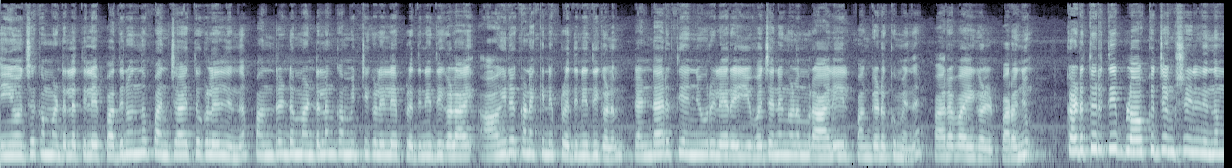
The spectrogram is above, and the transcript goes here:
നിയോജക മണ്ഡലത്തിലെ പതിനൊന്ന് പഞ്ചായത്തുകളിൽ നിന്ന് പന്ത്രണ്ട് മണ്ഡലം കമ്മിറ്റികളിലെ പ്രതിനിധികളായി ആയിരക്കണക്കിന് പ്രതിനിധികളും രണ്ടായിരത്തി അഞ്ഞൂറിലേറെ യുവജനങ്ങളും റാലിയിൽ പങ്കെടുക്കുമെന്ന് ഭാരവാഹികൾ പറഞ്ഞു. കടുത്തുരുത്തി ബ്ലോക്ക് ജംഗ്ഷനിൽ നിന്നും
